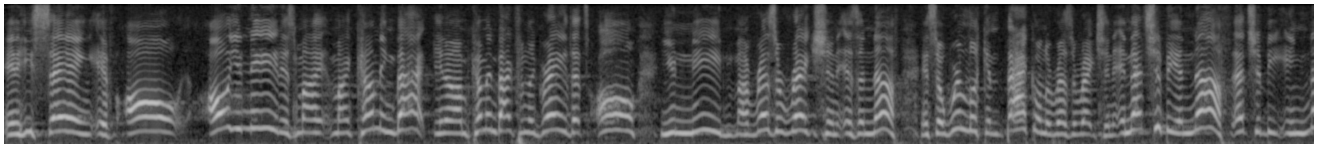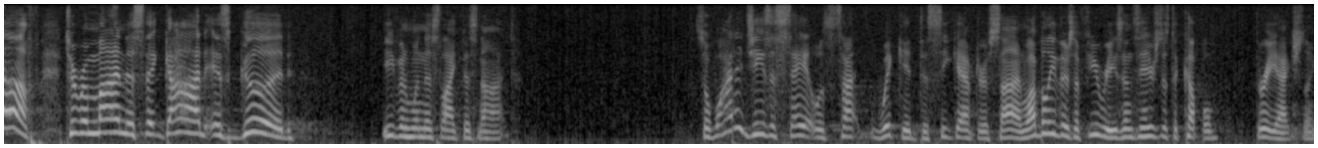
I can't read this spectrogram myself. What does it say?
And he's saying, if all all you need is my, my coming back. You know, I'm coming back from the grave. That's all you need. My resurrection is enough. And so we're looking back on the resurrection, and that should be enough. That should be enough to remind us that God is good, even when this life is not. So, why did Jesus say it was wicked to seek after a sign? Well, I believe there's a few reasons. Here's just a couple, three actually.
